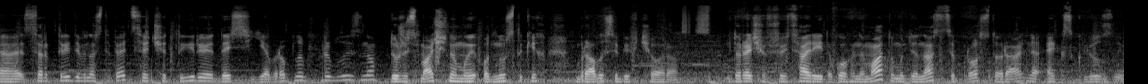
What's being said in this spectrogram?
Е, 43,95 це 4 десь євро при- приблизно. Дуже смачно. Ми одну з таких брали собі вчора. До речі, в Швейцарії такого нема, тому для нас це просто реально ексклюзив.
